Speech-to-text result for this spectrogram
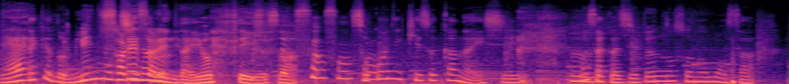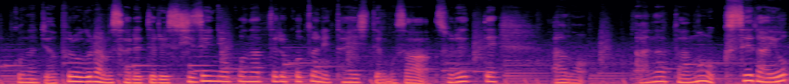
だねけどみんな違うんだよっていうさ。そこに気づかないし、うん。まさか自分のそのもうさこうなんていうのプログラムされてる自然に行ってることに対してもさそれってあのあなたの癖だよ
